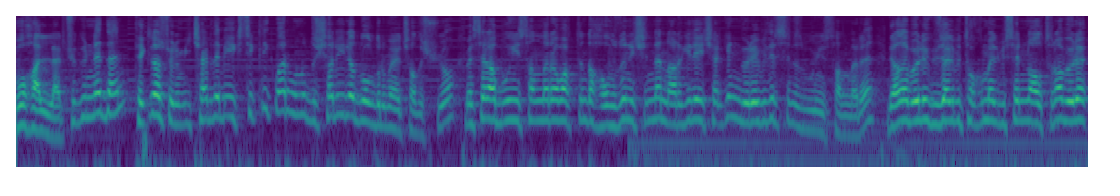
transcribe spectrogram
bu haller. Çünkü neden? Tekrar söylüyorum içeride bir eksiklik var bunu dışarıyla doldurmaya çalışıyor. Mesela bu insanlara baktığında havuzun içinde nargile içerken görebilirsiniz bu insanları. Ya da böyle güzel bir takım elbisenin altına böyle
